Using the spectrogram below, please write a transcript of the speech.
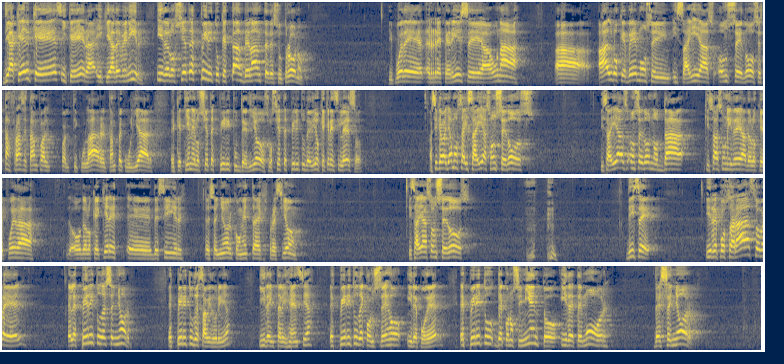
de aquel que es y que era y que ha de venir, y de los siete espíritus que están delante de su trono. Y puede referirse a una a algo que vemos en Isaías 11.2, esta frase tan particular, tan peculiar, el que tiene los siete espíritus de Dios, los siete espíritus de Dios, ¿qué quiere decir eso? Así que vayamos a Isaías 11.2. Isaías 11.2 nos da quizás una idea de lo que pueda, o de lo que quiere eh, decir el Señor con esta expresión. Isaías 11.2 Dice, y reposará sobre él el espíritu del Señor, espíritu de sabiduría y de inteligencia, espíritu de consejo y de poder, espíritu de conocimiento y de temor del Señor.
